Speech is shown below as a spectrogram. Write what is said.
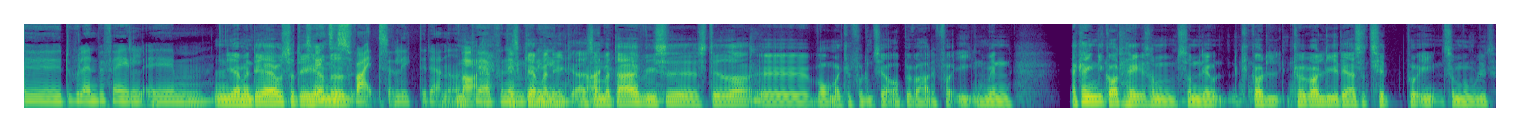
øh, du vil anbefale? Øhm, Jamen, det er jo så det her ikke til med... Schweiz at ligge det dernede, Nej, kan jeg det skal man ikke. Altså, Nej. men der er visse steder, øh, hvor man kan få dem til at opbevare det for en, men jeg kan egentlig godt have, som, som nævnt, kan godt, kan godt lide, at det er så tæt på en som muligt.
